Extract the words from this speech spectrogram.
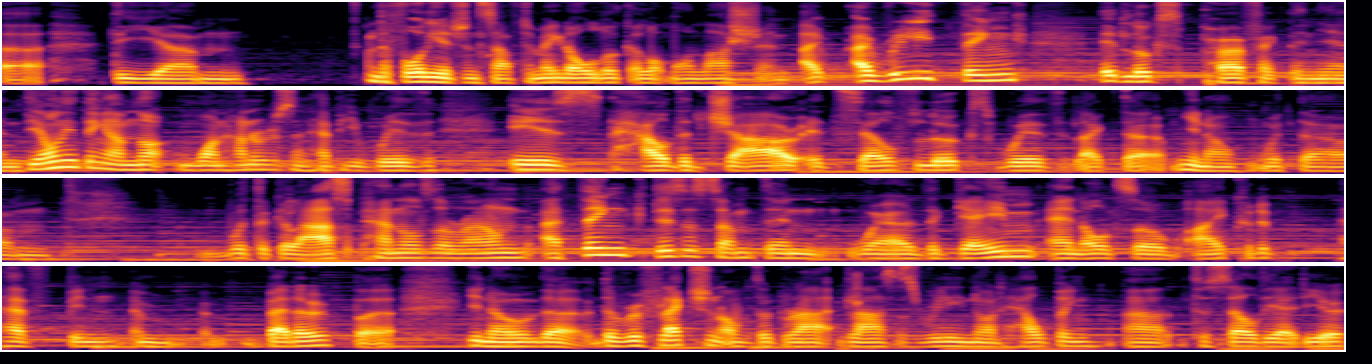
uh, the um, the foliage and stuff to make it all look a lot more lush and I, I really think it looks perfect in the end. The only thing I'm not 100% happy with is how the jar itself looks with like the, you know, with the, um, with the glass panels around. I think this is something where the game and also I could have been um, better, but you know the the reflection of the glass is really not helping uh, to sell the idea,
